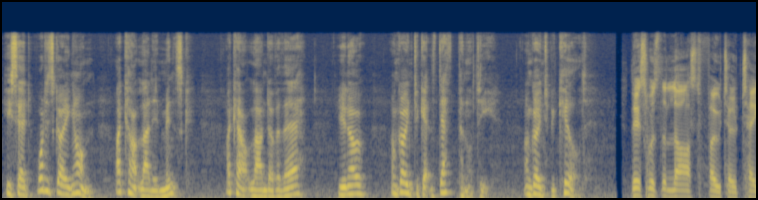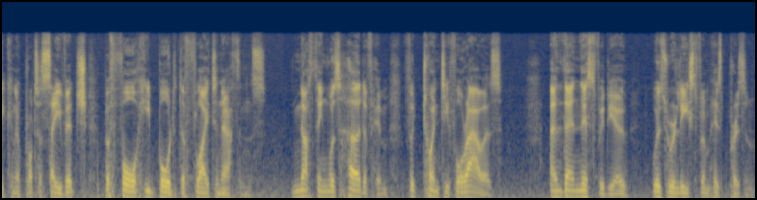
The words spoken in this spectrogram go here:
He said, What is going on? I can't land in Minsk. I can't land over there. You know, I'm going to get the death penalty. I'm going to be killed. This was the last photo taken of Protasevich before he boarded the flight in Athens. Nothing was heard of him for 24 hours. And then this video was released from his prison.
